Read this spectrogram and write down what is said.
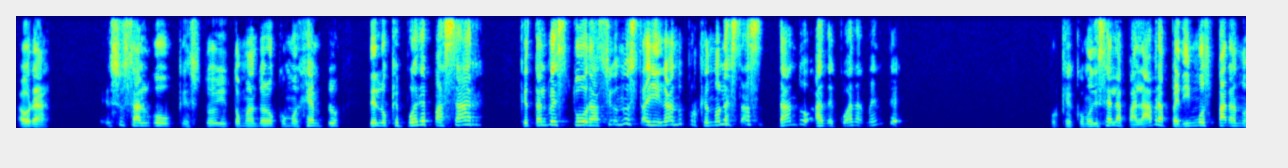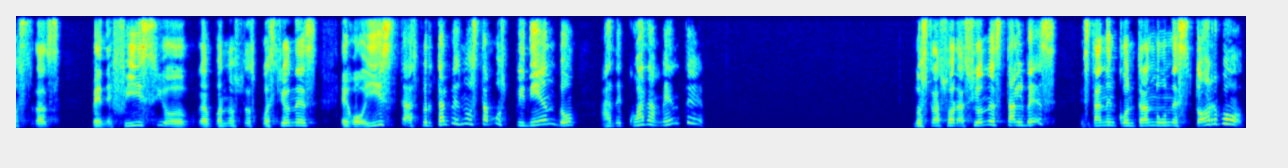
Ahora, eso es algo que estoy tomándolo como ejemplo de lo que puede pasar, que tal vez tu oración no está llegando porque no la estás dando adecuadamente. Porque como dice la palabra, pedimos para nuestras beneficios, para nuestras cuestiones egoístas, pero tal vez no estamos pidiendo adecuadamente. Nuestras oraciones tal vez están encontrando un estorbo.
